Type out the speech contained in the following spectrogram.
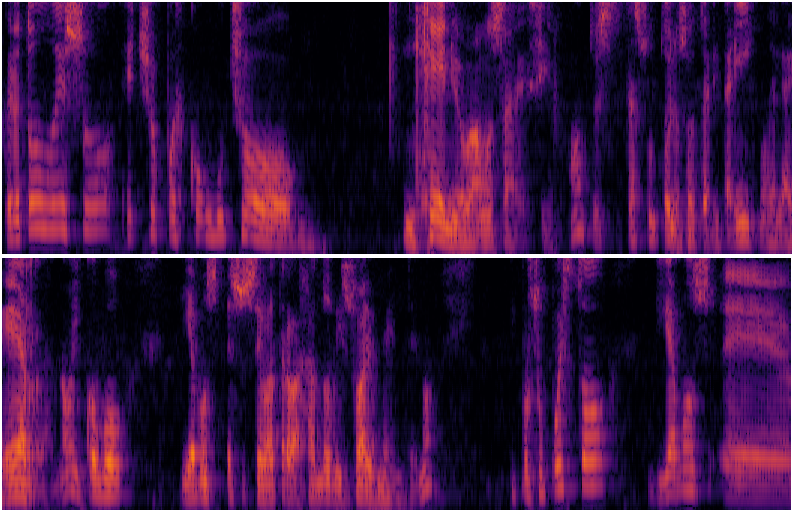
pero todo eso hecho pues con mucho ingenio, vamos a decir. Entonces este asunto de los autoritarismos, de la guerra, ¿no? Y cómo digamos, eso se va trabajando visualmente, ¿no? Y por supuesto, digamos, eh,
